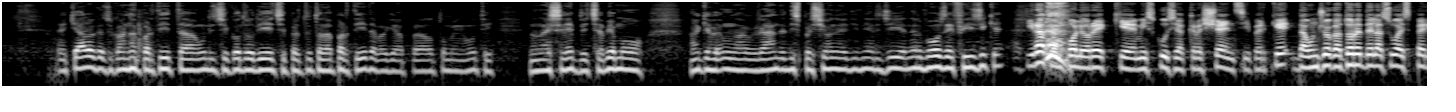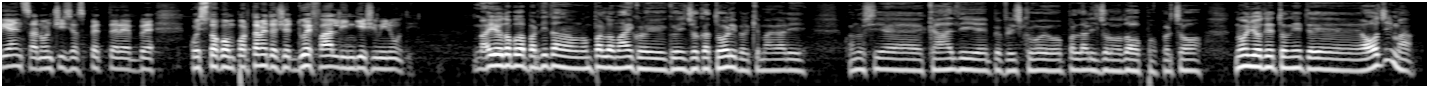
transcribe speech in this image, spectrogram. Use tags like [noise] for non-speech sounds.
È chiaro che giocare una partita 11 contro 10 per tutta la partita, perché per 8 minuti non è semplice, abbiamo anche una grande dispersione di energie nervose e fisiche. Ha tirato un po' le orecchie, mi scusi, a Crescenzi, perché da un giocatore della sua esperienza non ci si aspetterebbe questo comportamento, cioè due falli in 10 minuti. Ma io dopo la partita non, non parlo mai con i, con i, giocatori perché magari quando si è caldi preferisco parlare il giorno dopo, perciò non gli ho detto niente oggi ma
